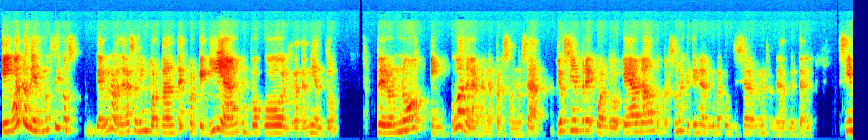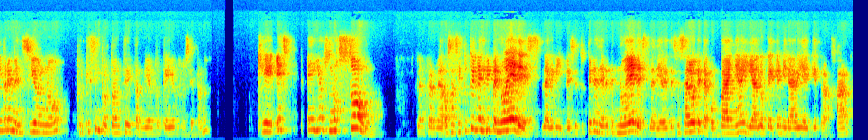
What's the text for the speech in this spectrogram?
que igual los diagnósticos de alguna manera son importantes porque guían un poco el tratamiento, pero no encuadran a la persona. O sea, yo siempre cuando he hablado con personas que tienen alguna condición, alguna enfermedad mental, siempre menciono, porque es importante también porque ellos lo sepan, que es, ellos no son la enfermedad. O sea, si tú tienes gripe, no eres la gripe. Si tú tienes diabetes, no eres la diabetes. Es algo que te acompaña y algo que hay que mirar y hay que trabajar,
